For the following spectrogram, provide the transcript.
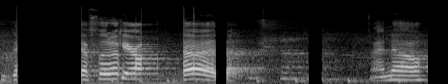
Keep that- foot up, Carol. Good. I know.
